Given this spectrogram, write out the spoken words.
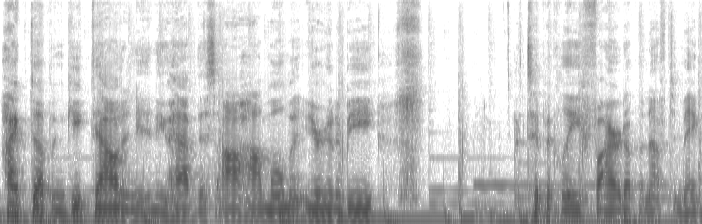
hyped up and geeked out and, and you have this aha moment, you're going to be typically fired up enough to make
